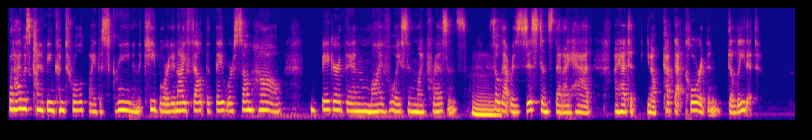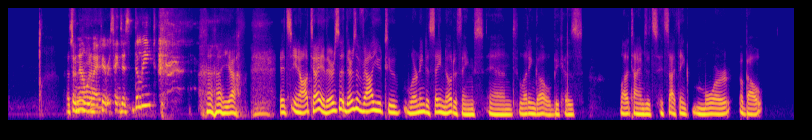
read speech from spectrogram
but I was kind of being controlled by the screen and the keyboard, and I felt that they were somehow bigger than my voice and my presence. Mm. So that resistance that I had, I had to, you know, cut that cord and delete it. That's so now one of my favorite things is delete. yeah. It's, you know, I'll tell you, there's a there's a value to learning to say no to things and letting go because a lot of times it's it's I think more about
